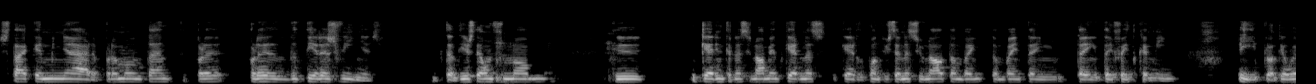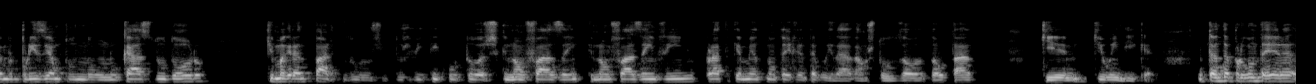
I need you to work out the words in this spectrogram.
está a caminhar para montante para para deter as vinhas. Portanto, este é um fenómeno que, quer internacionalmente, quer, quer do ponto de vista nacional, também, também tem, tem, tem feito caminho. E pronto, eu lembro, por exemplo, no, no caso do Douro, que uma grande parte dos, dos, viticultores que não, fazem, que não fazem vinho praticamente não tem rentabilidade. Há um estudo da UTAD que, que o indica. Portanto, a pergunta era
